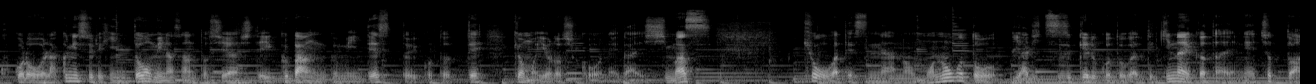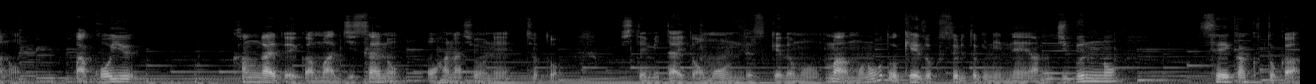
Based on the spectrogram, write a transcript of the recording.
心を楽にするヒントを皆さんとシェアしていく番組です。ということで今日もよろしくお願いします。今日はですねあの物事をやり続けることができない方へねちょっとあの、まあ、こういう考えというか、まあ、実際のお話をねちょっとしてみたいと思うんですけどもまあ物事を継続する時にねあの自分の性格とか、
